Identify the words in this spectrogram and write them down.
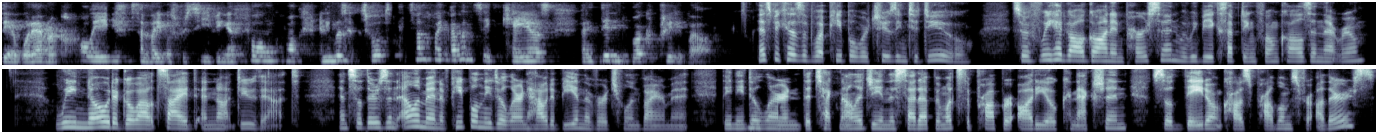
their whatever colleague, somebody was receiving a phone call, and it was a total, at some point, I wouldn't say chaos, but it didn't work pretty well. That's because of what people were choosing to do. So if we had all gone in person, would we be accepting phone calls in that room? We know to go outside and not do that. And so there's an element of people need to learn how to be in the virtual environment. They need to mm-hmm. learn the technology and the setup and what's the proper audio connection so they don't cause problems for others.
